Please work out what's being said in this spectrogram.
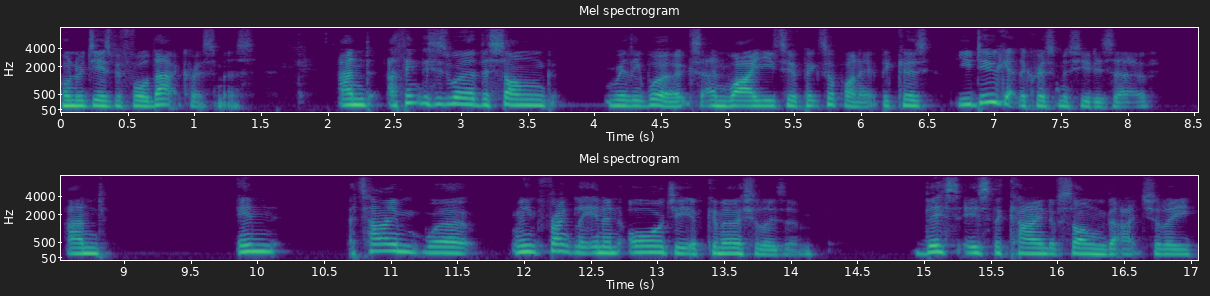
hundred years before that Christmas. And I think this is where the song really works and why U2 have picked up on it because you do get the Christmas you deserve. And in a time where, I mean, frankly, in an orgy of commercialism, this is the kind of song that actually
